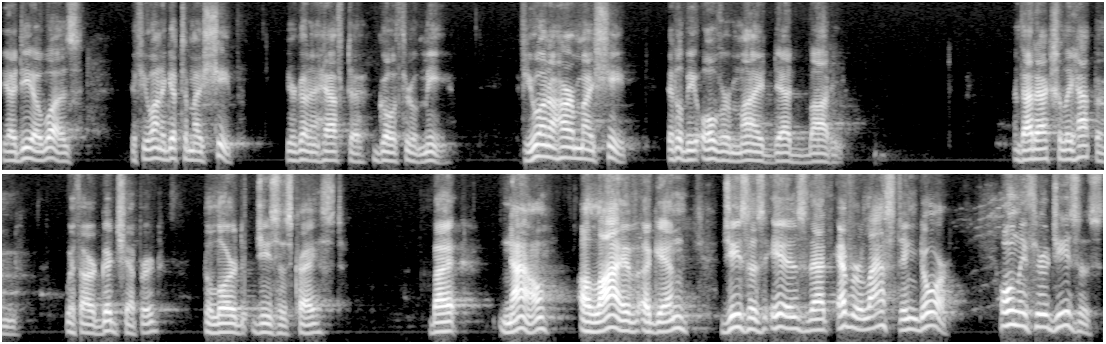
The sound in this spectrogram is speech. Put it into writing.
The idea was if you want to get to my sheep, you're going to have to go through me. If you want to harm my sheep, it'll be over my dead body. And that actually happened with our Good Shepherd, the Lord Jesus Christ. But now, alive again, Jesus is that everlasting door. Only through Jesus,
